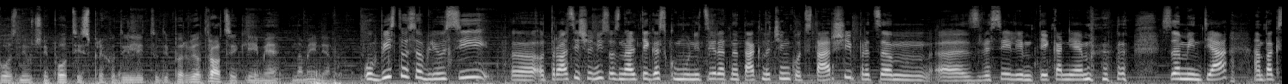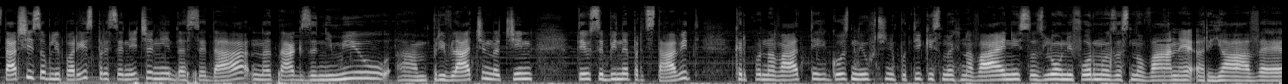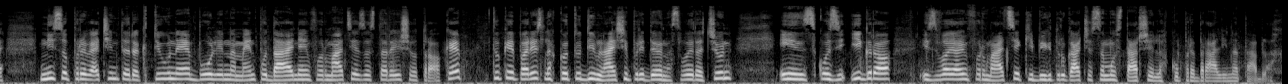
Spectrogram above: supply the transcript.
gozdni učni poti sprehodili tudi prvi otroci, ki jim je namenjen. V bistvu so bili vsi uh, otroci še niso znali tega skomunicirati na tak način kot starši, predvsem uh, z veselim tekanjem sem in tja. Ampak starši so bili pa res presenečeni, da se da na tak zanimiv, um, privlačen način te vsebine predstaviti, ker ponavadi te gozdne učne poti, ki smo jih navajeni, so zelo uniformno zasnovane, rjave, niso preveč interaktivne, bolje namen podajanja informacije za starejše otroke. Tukaj pa res lahko tudi mlajši pridejo na svoj račun in skozi igro izvajo informacije, ki bi jih drugače samo starši lahko prebrali na tablah.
